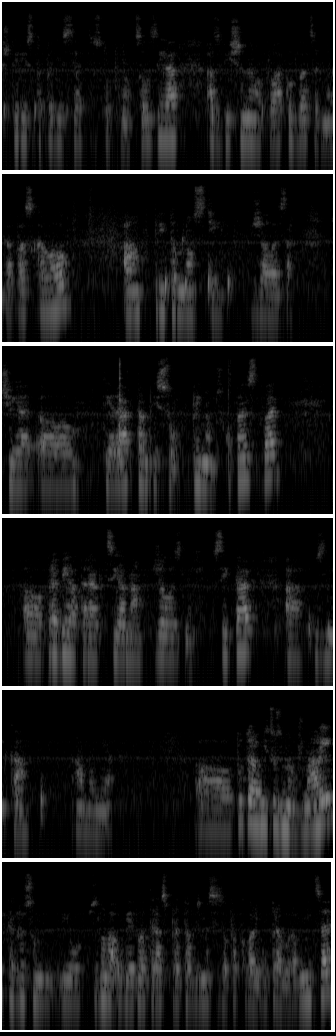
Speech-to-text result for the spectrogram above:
450 stupňov Celzia a zvýšeného tlaku 20 megapaskalov a v prítomnosti železa. Čiže o, tie reaktanty sú v plynnom skupenstve, o, prebieha tá reakcia na železných sitách a vzniká amoniak. Túto rovnicu sme už mali, takže som ju znova uviedla teraz preto, aby sme si zopakovali úpravu rovnice.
